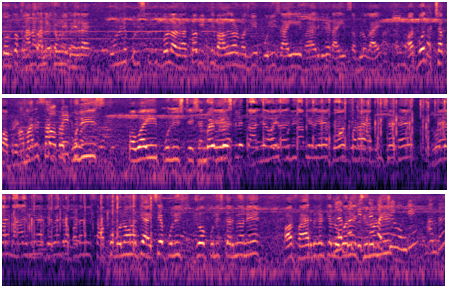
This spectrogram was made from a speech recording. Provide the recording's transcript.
तो उनको खाना खाने क्यों नहीं भेज रहा है तो उन्होंने पुलिस को कुछ बोला रहा तब इतनी भागदौड़ मच गई पुलिस आई फायर ब्रिगेड आई सब लोग आए और बहुत अच्छा कॉपरेट हमारे साथ police Powai police station Mumbai police के लिए तालियां हो मुंबई जाए, पुलिस के लिए बहुत बड़ा अप्रिशिएट है। मैं माननीय देवेंद्र फडणवीस साहब को बोलूंगा कि ऐसे पुलिस जो पुलिस कर्मियों ने और फायर ब्रिगेड के लोगों ने कितने जिन्होंने बच्चे होंगे अंदर?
